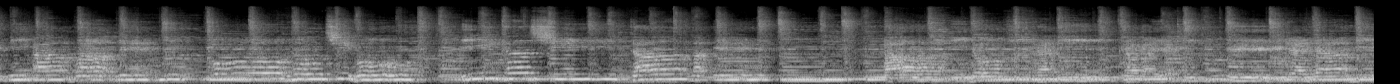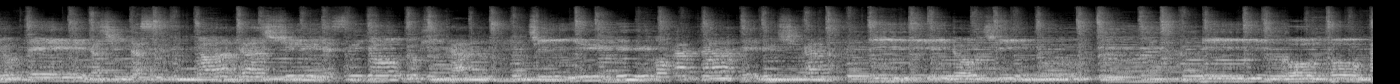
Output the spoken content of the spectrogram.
みあれにこの地を生かしたまえ愛の光輝き暗闇を照らし出す私ですよの光自由を与える力命の御言葉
